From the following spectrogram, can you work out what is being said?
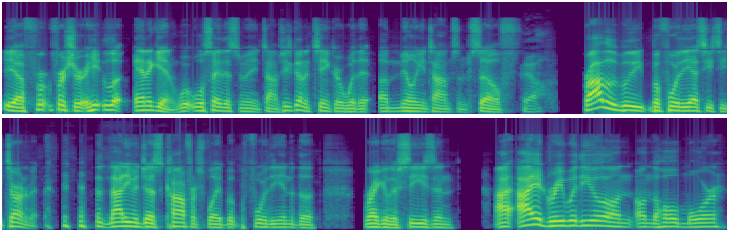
Yeah, for for sure. He look, and again, we'll, we'll say this a million times. He's going to tinker with it a million times himself. Yeah, probably before the SEC tournament, not even just conference play, but before the end of the regular season. I, I agree with you on on the whole Moore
